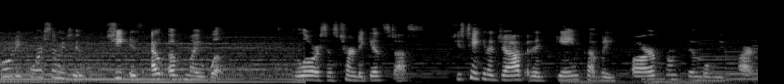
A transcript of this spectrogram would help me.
4472. She is out of my will. Dolores has turned against us. She's taken a job at a game company far from Thimbleweed Park.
